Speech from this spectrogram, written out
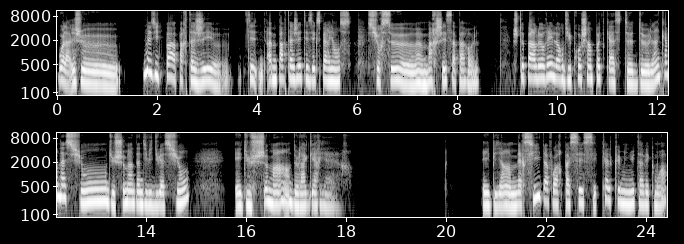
Voilà, je n'hésite pas à partager, euh, me partager tes expériences sur ce euh, marcher sa parole. Je te parlerai lors du prochain podcast de l'incarnation, du chemin d'individuation et du chemin de la guerrière. Eh bien, merci d'avoir passé ces quelques minutes avec moi.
